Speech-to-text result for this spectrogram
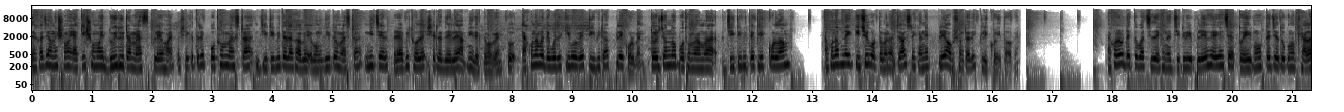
দেখা যায় অনেক সময় একই সময় দুই দুইটা ম্যাচ প্লে হয়। তো সেক্ষেত্রে প্রথম ম্যাচটা জি টিভিতে দেখাবে এবং দ্বিতীয় ম্যাচটা নিচের র্যাবিট হলে সেটা দিলে আপনি দেখতে পাবেন। তো এখন আমরা দেখব যে কীভাবে টিভিটা প্লে করবেন। তো এর জন্য প্রথমে আমরা জি টিভিতে ক্লিক করলাম। এখন আপনাকে কিছুই করতে হবে না জাস্ট এখানে প্লে অপশনটাতে ক্লিক করে দিতে হবে। এখন আমি দেখতে পাচ্ছি যে এখানে জিটিভি প্লে হয়ে গেছে, তো এই মুহূর্তে যেহেতু কোনো খেলা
